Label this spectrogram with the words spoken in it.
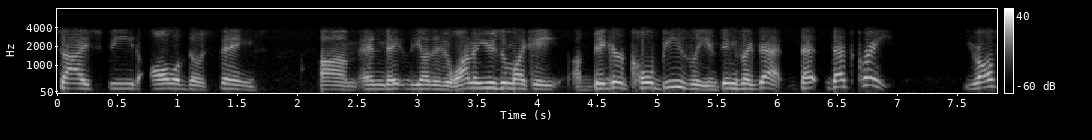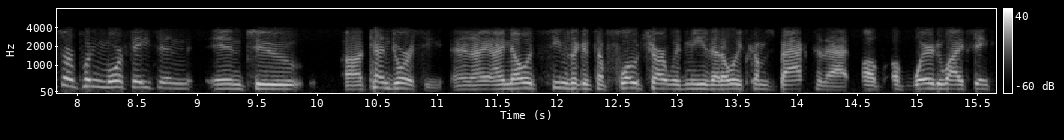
size, speed, all of those things. Um, and they, you know, they want to use him like a, a bigger Cole Beasley and things like that. That that's great. You also are putting more faith in into uh, Ken Dorsey. And I, I know it seems like it's a flow chart with me that always comes back to that of, of where do I think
